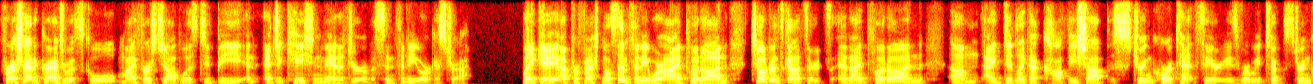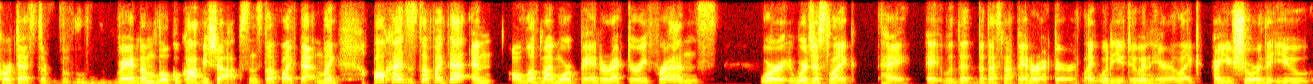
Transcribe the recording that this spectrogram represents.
fresh out of graduate school my first job was to be an education manager of a symphony orchestra like a, a professional symphony where I put on children's concerts and I put on um I did like a coffee shop string quartet series where we took string quartets to random local coffee shops and stuff like that and like all kinds of stuff like that and all of my more band directory friends were were just like hey, hey, but that's not band director. Like, what are you doing here? Like, are you sure that you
